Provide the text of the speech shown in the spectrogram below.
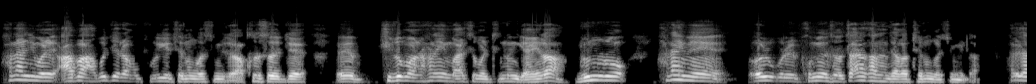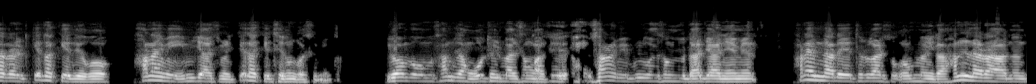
하나님을 아바 아버지라고 부르게 되는 것입니다. 그래서 이제 기도만 하나님 말씀을 듣는 게 아니라 눈으로 하나님의 얼굴을 보면서 따라가는 자가 되는 것입니다. 한나를 깨닫게 되고 하나님의 임재하심을 깨닫게 되는 것입니다. 요한복음 3장 5절 말씀 같이 사람이 물과 성도 나지 아니하면 하나님 나라에 들어갈 수가 없느니라 하늘나라는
